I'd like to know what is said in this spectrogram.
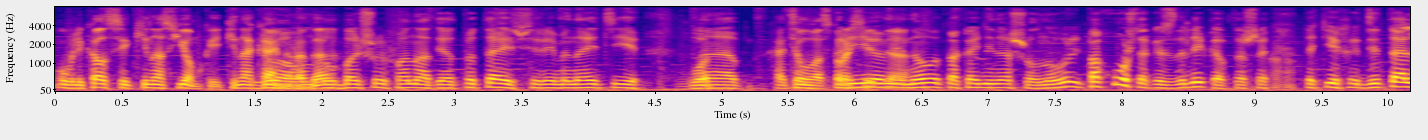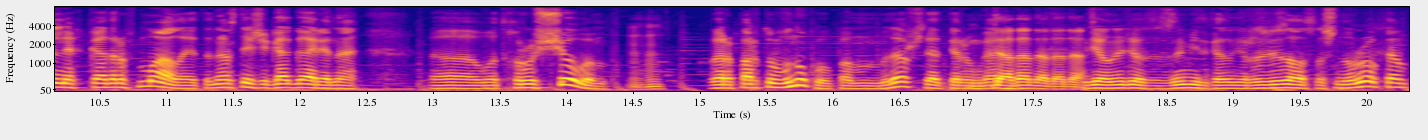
увлекался киносъемкой, кинокамера, он да? был большой фанат. Я пытаюсь все время найти Вот, на хотел вас спросить, приеме, да. но вот пока не нашел. Ну, вроде похож так издалека, потому что Ага. таких детальных кадров мало. Это на встрече Гагарина э, вот Хрущевым Мгм. В аэропорту Внуково, по-моему, да, в 61 году. Да, да, да, да, да. Где он идет, знаменитый, когда у него развязался шнурок там,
